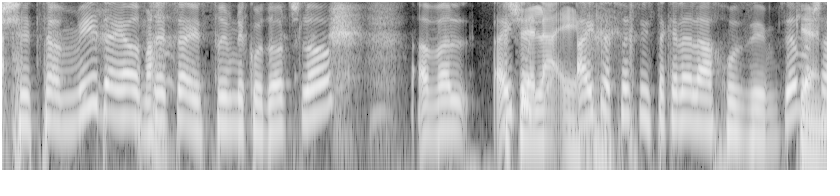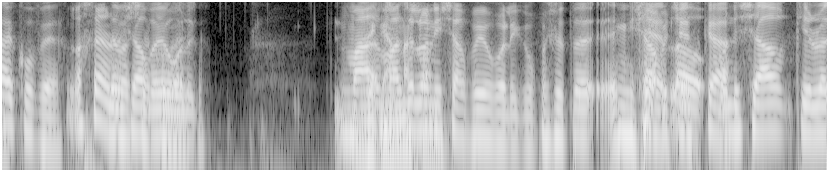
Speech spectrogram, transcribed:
שתמיד היה עושה את ה-20 נקודות שלו, אבל היית-. היית צריך להסתכל על האחוזים, זה כן. מה שהיה קובע. לכן זה הוא מה נשאר ביורוליג. מה זה מה זה לא נכון. נשאר ביורוליג? הוא פשוט אה, נשאר כן, לא, בצ'סקה. הוא נשאר, כאילו לא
